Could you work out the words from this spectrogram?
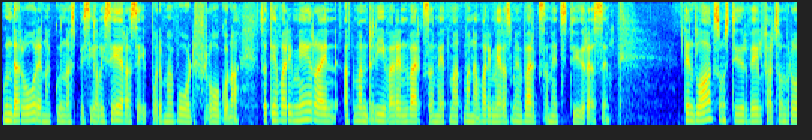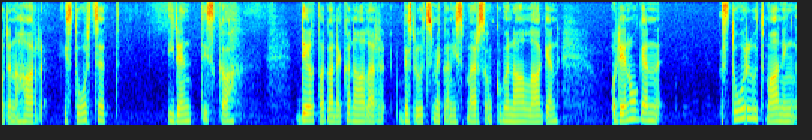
under åren har kunnat specialisera sig på de här vårdfrågorna. Så det har varit mera att man driver en verksamhet, man, man har varit mera som en verksamhetsstyrelse. Den lag som styr välfärdsområdena har i stort sett identiska deltagande kanaler, beslutsmekanismer som kommunallagen. Och det är nog en stor utmaning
